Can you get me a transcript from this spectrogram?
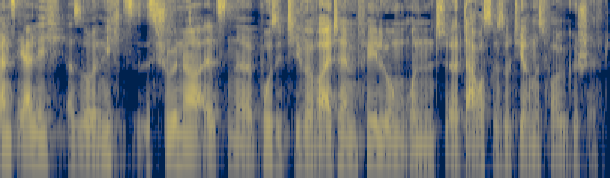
Ganz ehrlich, also nichts ist schöner als eine positive Weiterempfehlung und äh, daraus resultierendes Folgegeschäft.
